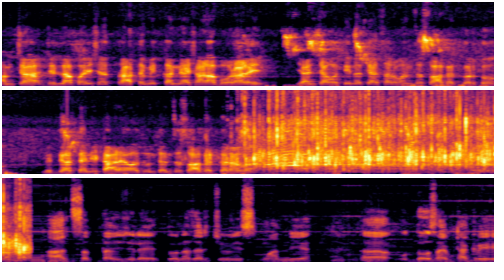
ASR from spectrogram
आमच्या जिल्हा परिषद प्राथमिक कन्याशाळा बोराळे यांच्या वतीनं त्या सर्वांचं स्वागत करतो. विद्यार्थ्यांनी टाळ्या वाजवून त्यांचं स्वागत करावं. आज सत्तावीस जुलै दोन हजार चोवीस माननीय उद्धवसाहेब ठाकरे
